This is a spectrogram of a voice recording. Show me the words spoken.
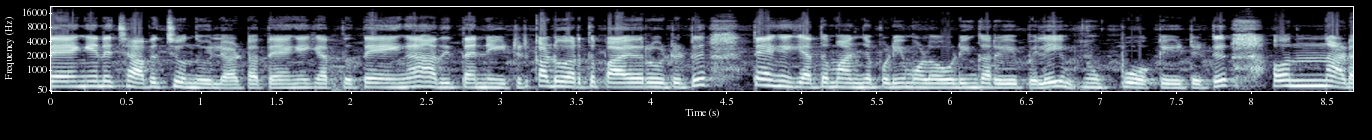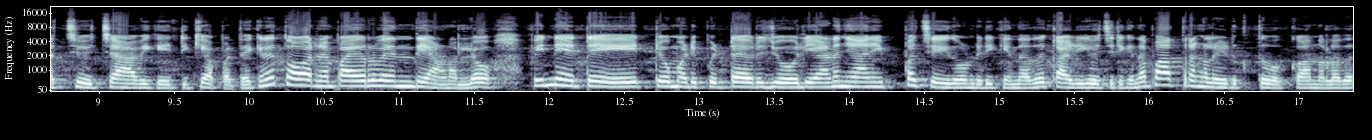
തേങ്ങേനെ ചതച്ചൊന്നുമില്ല കേട്ടോ. തേങ്ങയ്ക്കകത്ത് തേങ്ങ അതിൽ തന്നെ ഇട്ടിട്ട് കടുവറുത്ത് പയറും ഇട്ടിട്ട് തേങ്ങയ്ക്കകത്ത് മഞ്ഞപ്പൊടിയും മുളക് പൊടിയും കറിവേപ്പിലയും ഉപ്പും ഒക്കെ ഇട്ടിട്ട് ഒന്ന് അടച്ച് വെച്ച് ആവി കയറ്റിക്കും അപ്പോഴത്തേക്കിന് തോരൻ പയർ വെന്തയാണല്ലോ. പിന്നെ ഏറ്റവും അടിപ്പിട്ട ഒരു ജോലിയാണ് ഞാനിപ്പോൾ ചെയ്തുകൊണ്ടിരിക്കുന്നത്. കഴുകി വെച്ചിരിക്കുന്ന പാത്രങ്ങൾ എടുത്ത് വെക്കുക എന്നുള്ളത്.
